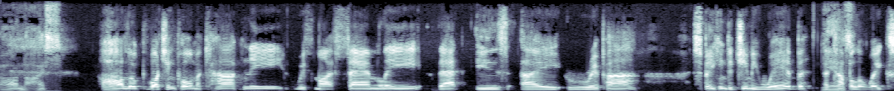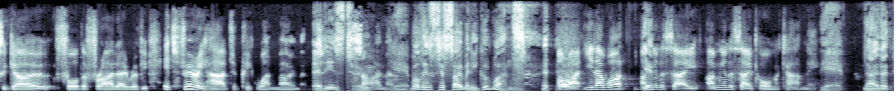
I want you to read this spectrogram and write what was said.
Oh, nice. Oh, look, watching Paul McCartney with my family, that is a ripper. Speaking to Jimmy Webb a Yes. couple of weeks ago for the Friday review. It's very hard to pick one moment. It is too. Simon. Yeah. Well, there's just so many good ones. All right, you know what? I'm Yep. going to say I'm going to say Paul McCartney. Yeah. No, that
